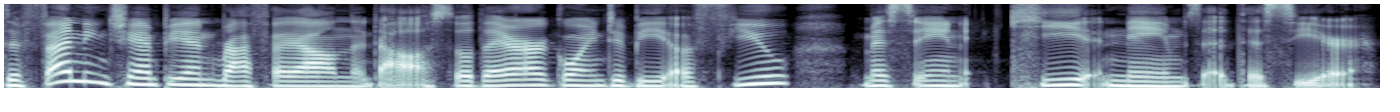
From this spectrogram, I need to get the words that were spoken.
defending champion Rafael Nadal. So there are going to be a few missing key names this year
